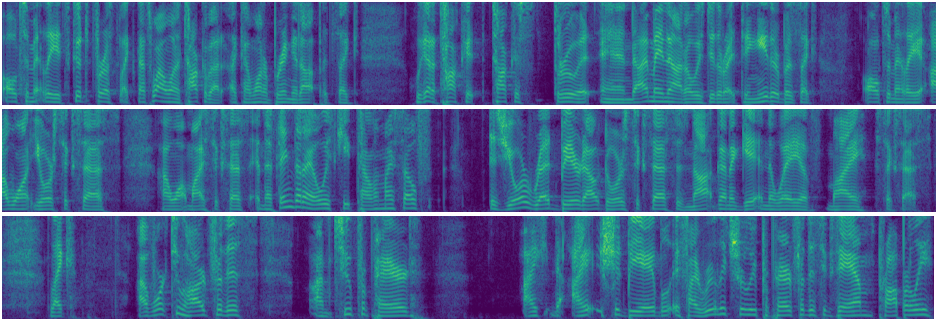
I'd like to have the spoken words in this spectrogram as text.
ultimately it's good for us. Like, that's why I want to talk about it. Like, I want to bring it up. It's like, we got to talk it, talk us through it. And I may not always do the right thing either, but it's like ultimately, I want your success. I want my success. And the thing that I always keep telling myself is your red beard outdoors success is not going to get in the way of my success. Like I've worked too hard for this. I'm too prepared. I I should be able if I really truly prepared for this exam properly,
